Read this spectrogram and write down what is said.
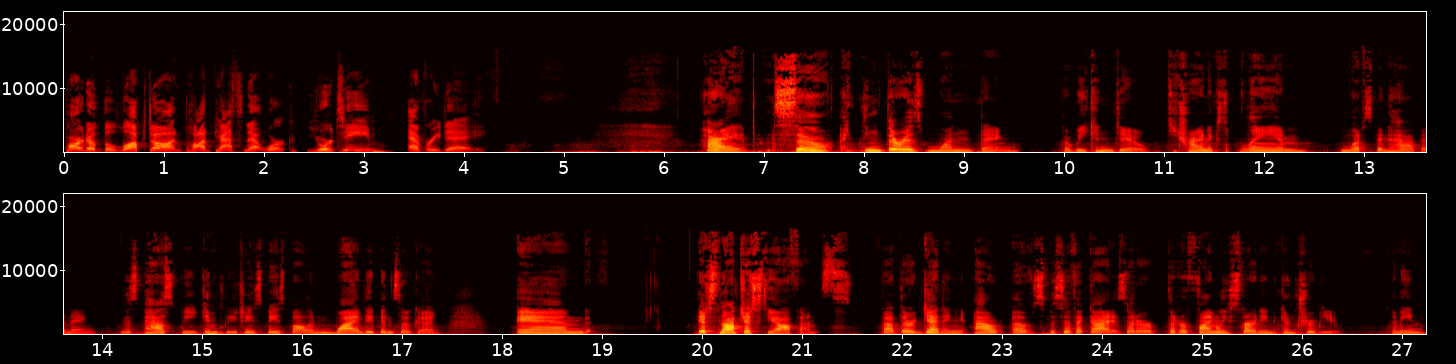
Part of the Locked On Podcast Network, your team every day. Alright, so I think there is one thing that we can do to try and explain what's been happening this past week in Blue Jays baseball and why they've been so good. And it's not just the offense that they're getting out of specific guys that are that are finally starting to contribute. I mean,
